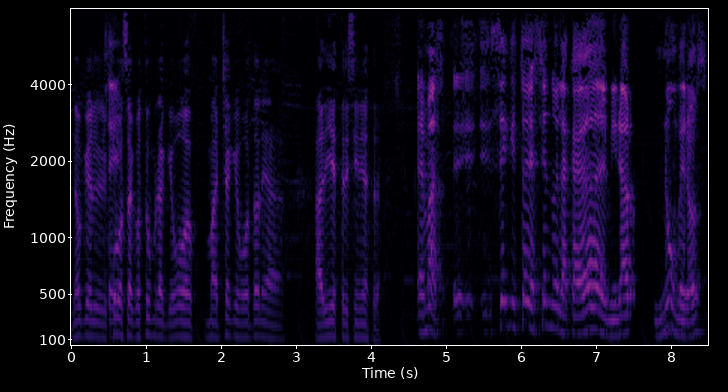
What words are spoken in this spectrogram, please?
No que el Sí. juego se acostumbra a que vos machaques botones a, a diestra y siniestra. Es más, eh, eh, sé que estoy haciendo la cagada de mirar números,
